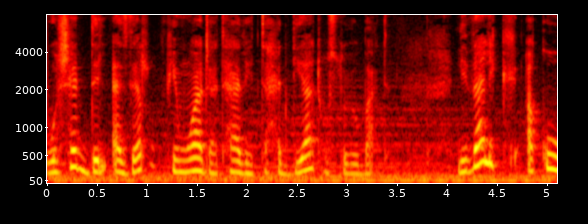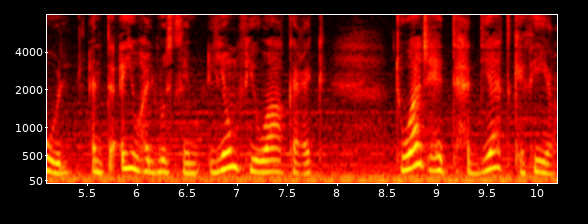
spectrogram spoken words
وشد الأزر في مواجهة هذه التحديات والصعوبات. لذلك أقول أنت أيها المسلم اليوم في واقعك تواجه التحديات كثيرة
